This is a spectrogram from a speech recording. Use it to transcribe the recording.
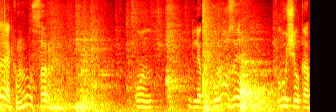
Так, мусор. Он для кукурузи. Лущилка.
